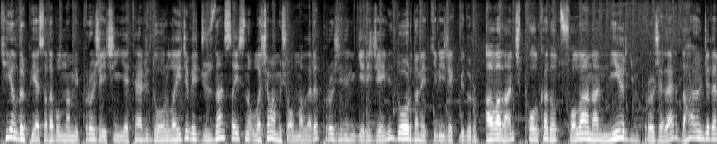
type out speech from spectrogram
2 yıldır piyasada bulunan bir proje için yeterli doğrulayıcı ve cüzdan sayısına ulaşamamış olmaları projenin geleceğini doğrudan etkileyecek bir durum. Avalanche, Polkadot, Solana, Near gibi projeler daha önceden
